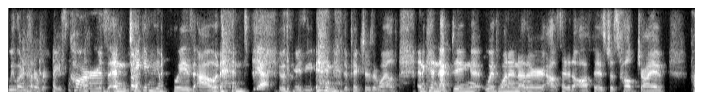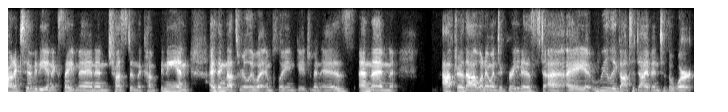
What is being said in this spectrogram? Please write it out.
We learned how to race cars and taking the employees out. And yeah, it was crazy. And the pictures are wild. And connecting with one another outside of the office just helped drive productivity and excitement and trust in the company. And I think that's really what employee engagement is. And then after that, when I went to Greatest, uh, I really got to dive into the work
